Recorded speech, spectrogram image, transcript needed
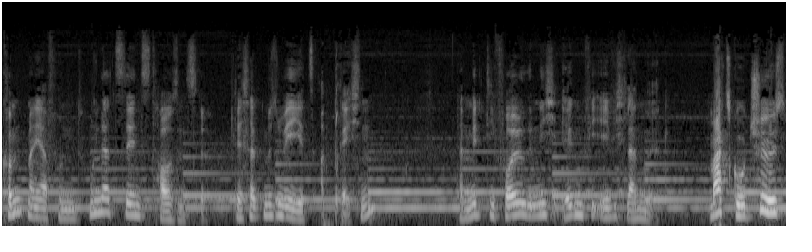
kommt man ja von Hundertste ins Tausendste. Deshalb müssen wir jetzt abbrechen, damit die Folge nicht irgendwie ewig lang wird. Macht's gut, tschüss.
